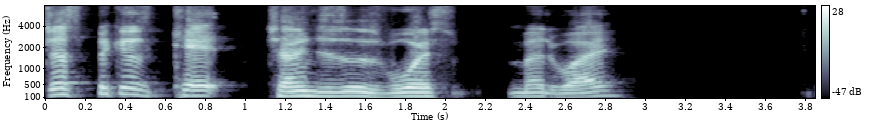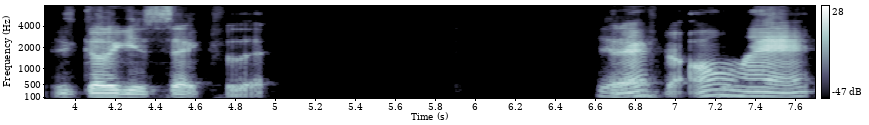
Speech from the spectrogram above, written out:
Just because Cat changes his voice midway, he's got to get sacked for that. And Yeah, after all that,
